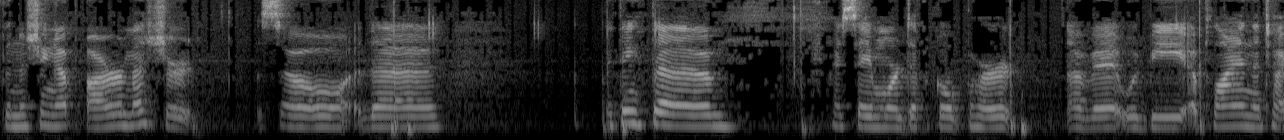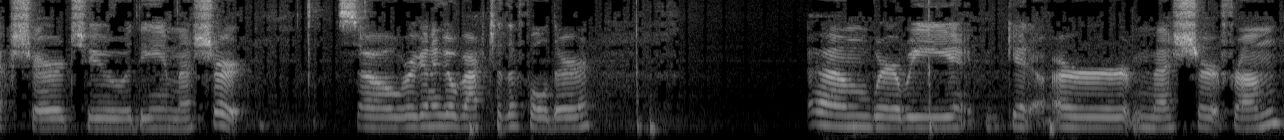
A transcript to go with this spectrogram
finishing up our mesh shirt. So the, I think the, I say more difficult part of it would be applying the texture to the mesh shirt. So we're going to go back to the folder um, where we get our mesh shirt from.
